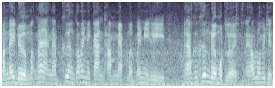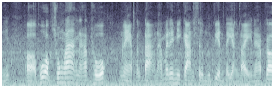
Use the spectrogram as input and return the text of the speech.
มันได้เดิมมากๆนะครับเครื่องก็ไม่มีการทำแมปเหมือนไม่มีรีนะครับคือเครื่องเดิมหมดเลยนะครับรวมไปถึงพวกช่วงล่างนะครับโชค แหนบต่างๆนะครับไม่ได้มีการเสริมหรือเปลี่ยนแต่อย่างใดนะครับ ก็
